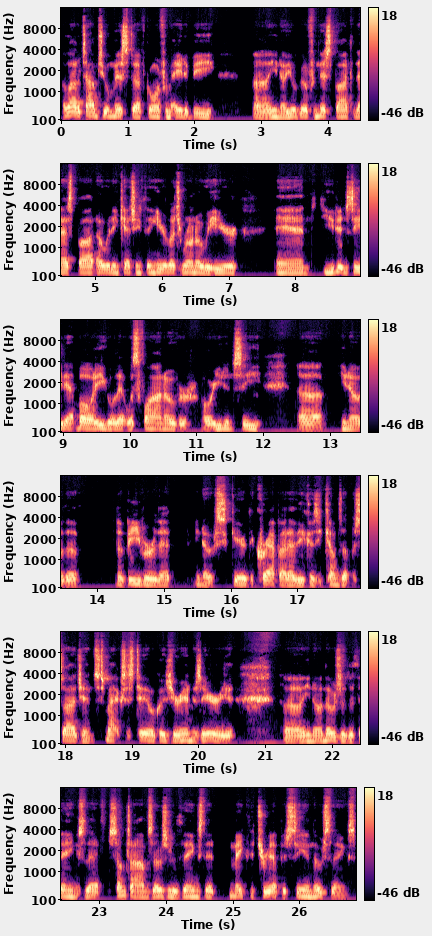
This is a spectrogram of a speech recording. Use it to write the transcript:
a lot of times you'll miss stuff going from A to B. Uh, you know, you'll go from this spot to that spot. Oh, we didn't catch anything here. Let's run over here. And you didn't see that bald eagle that was flying over, or you didn't see, uh, you know, the the beaver that you know scared the crap out of you because he comes up beside you and smacks his tail because you're in his area. Uh, you know, and those are the things that sometimes those are the things that make the trip is seeing those things.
